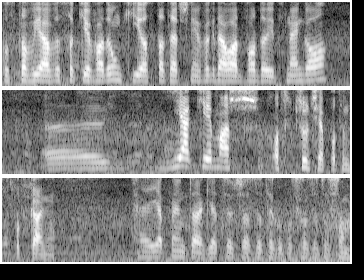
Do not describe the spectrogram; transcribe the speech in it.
postawiła wysokie warunki i ostatecznie wygrała 2 do 1. E, Jakie masz odczucia po tym spotkaniu? E, Ja powiem tak, ja cały czas do tego podchodzę, to są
